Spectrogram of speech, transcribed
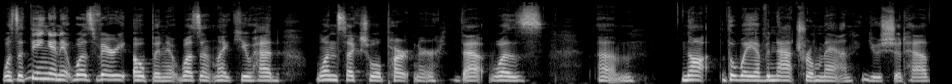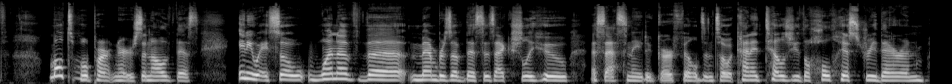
was a thing and it was very open. It wasn't like you had one sexual partner. That was um not the way of a natural man. You should have multiple partners and all of this. Anyway, so one of the members of this is actually who assassinated Garfield. And so it kind of tells you the whole history there and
